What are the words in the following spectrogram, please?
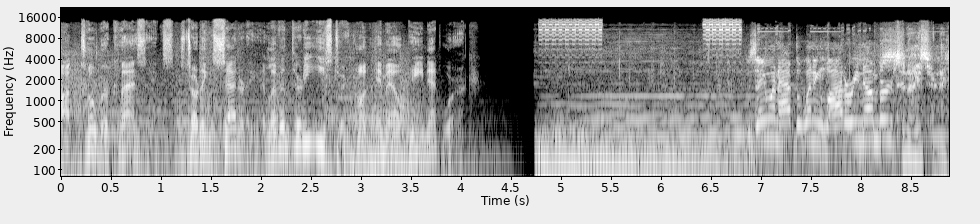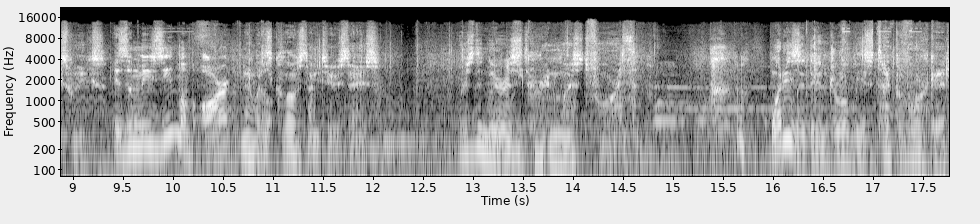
October Classics, starting Saturday, 11:30 Eastern on MLB Network. Does anyone have the winning lottery numbers? Tonight's or next week's? Is the Museum of Art? No, it's oh. closed on Tuesdays. Where's the nearest? Bleecker and West Fourth. What is a dendrobium? It's a type of orchid.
